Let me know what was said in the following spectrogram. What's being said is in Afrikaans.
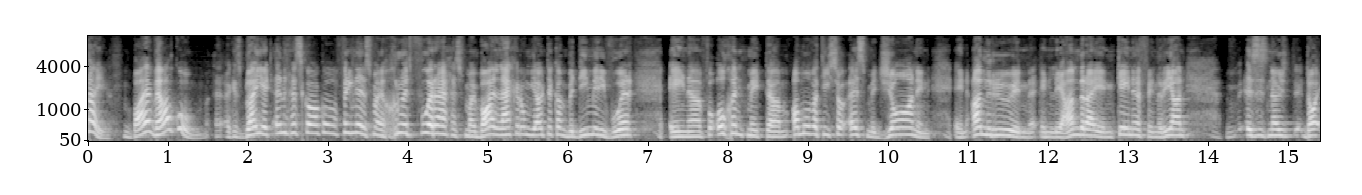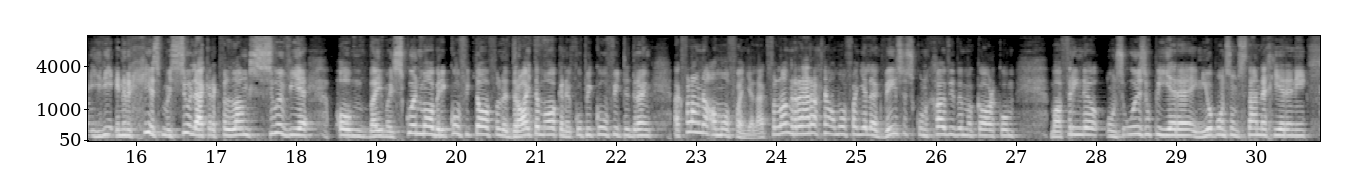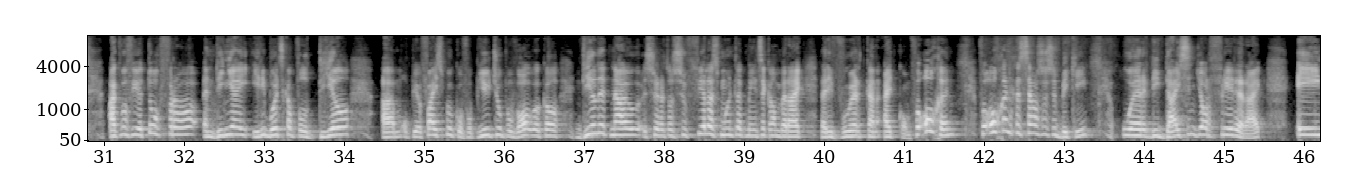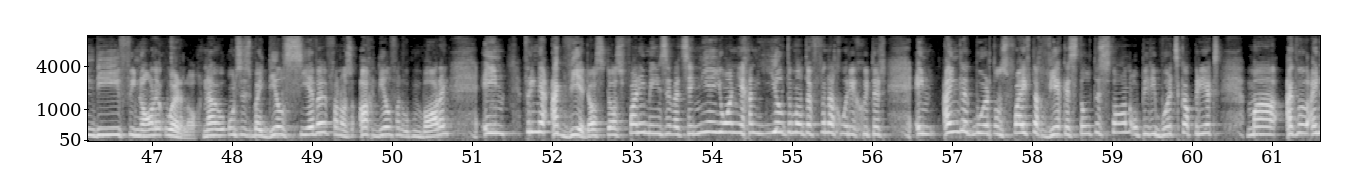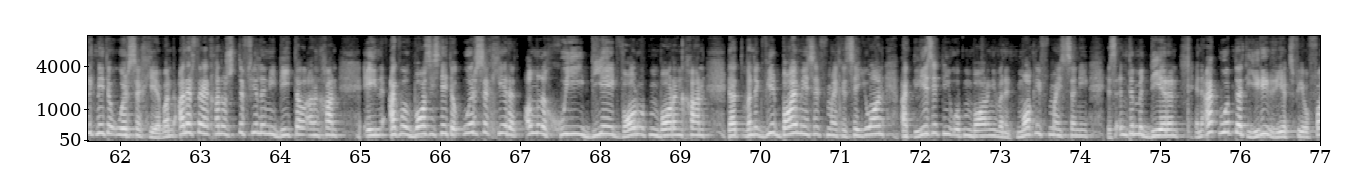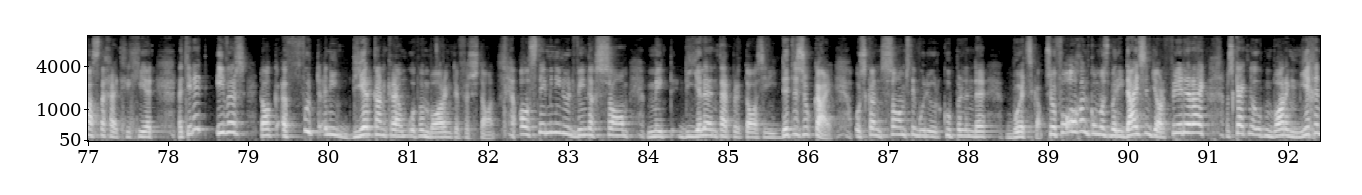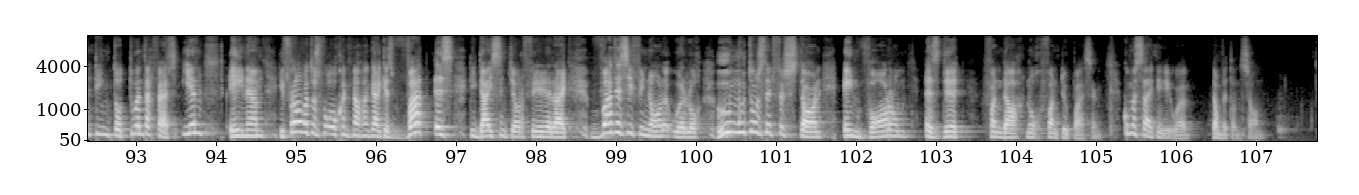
Hy. Baie welkom. Ek is bly jy het ingeskakel. Vriende, is my groot voorreg, is vir my baie lekker om jou te kan bedien met die woord en uh vir oggend met um, almal wat hier so is met John en en Anru en en Leandre en Kenneth en Rian is dit nou daai hierdie energie is my so lekker. Ek verlang so weer om by my skoonma by die koffietafel 'n draai te maak en 'n koppie koffie te drink. Ek verlang na almal van julle. Ek verlang regtig na almal van julle. Ek wens ons kon gou weer bymekaar kom. Maar vriende, ons oë is op die Here en nie op ons omstandighede nie. Ek wil vir jou tog vra indien jy hierdie boodskap wil deel um op jou Facebook of op YouTube of waar ook al, deel dit nou sodat ons soveel as moontlik mense kan bereik dat die woord kan uitkom. Viroggend, viroggend gesels ons 'n bietjie oor die 1000 jaar vrederyk en die finale oorlog. Nou ons is by deel 7 van ons 8 deel van Openbaring en vriende, ek weet daar's daar's van die mense wat sê nee Johan, jy gaan heeltemal te vinnig oor die goeters en eintlik behoort ons 50 weke stil te staan op hierdie boodskapreeks, maar ek wou eintlik net 'n oorsig gee want anders gaan ons te veel in die detail aangaan en ek wil basies net 'n oorsig gee dat almal 'n goeie idee het waar Openbaring gaan, dat want ek weet baie mense het vir my gesê Johan, ek lees dit nie Openbaring nie want dit maak nie vir my sin nie. Dis intimiderend en ek hoop dat hierdie reeks vir jou vastigheid gegee het dat jy net iewers dalk 'n voet in die deur kan kry om Openbaring te verstaan. Al stem jy nie noodwendig saam met die hele interpretasie nie. Dit is oukei. Okay. Ons kan saamstem oor die oorkoepelende boodskap. So vanoggend kom ons by die 1000 jaar vrederyk. Ons kyk na Openbaring 19 tot 20 vers 1 en um, die vraag wat ons vanoggend na gaan kyk is wat is die 1000 jaar vrederyk? Wat is die finale oorlog? Hoe moet ons dit verstaan en waarom is dit vandag nog van toepassing. Kom ons sluit net die oë, dan bid ons saam.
